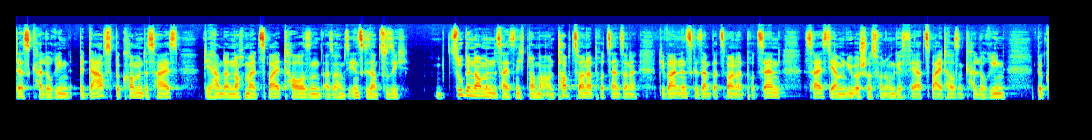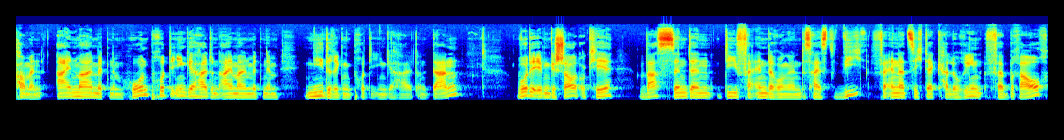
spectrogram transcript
des Kalorienbedarfs bekommen. Das heißt, die haben dann nochmal 2000, also haben sie insgesamt zu sich zugenommen. Das heißt nicht nochmal on top 200 Prozent, sondern die waren insgesamt bei 200 Prozent. Das heißt, die haben einen Überschuss von ungefähr 2000 Kalorien bekommen. Einmal mit einem hohen Proteingehalt und einmal mit einem niedrigen Proteingehalt. Und dann wurde eben geschaut, okay, was sind denn die Veränderungen? Das heißt, wie verändert sich der Kalorienverbrauch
